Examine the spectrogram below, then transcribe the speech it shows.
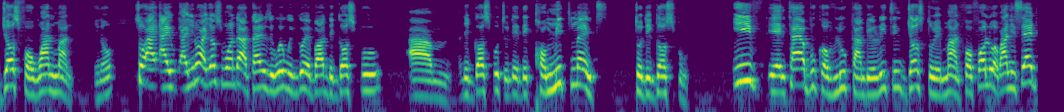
just for one man, you know. So I, I, I, you know, I just wonder at times the way we go about the gospel, um, the gospel today, the commitment to the gospel. If the entire book of Luke can be written just to a man for follow up, and he said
